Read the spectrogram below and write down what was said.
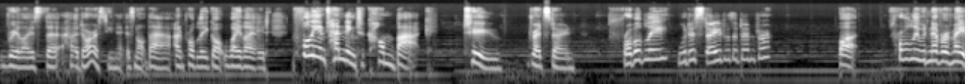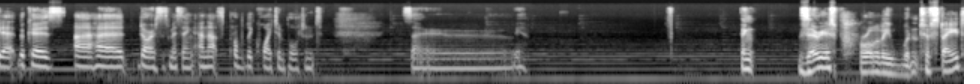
realized that her Doris unit is not there and probably got waylaid, fully intending to come back to Dreadstone. Probably would have stayed with Adendra, but probably would never have made it because uh, her Doris is missing, and that's probably quite important. So, yeah. I think Xerius probably wouldn't have stayed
